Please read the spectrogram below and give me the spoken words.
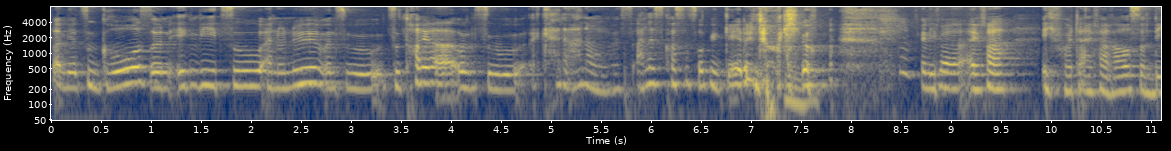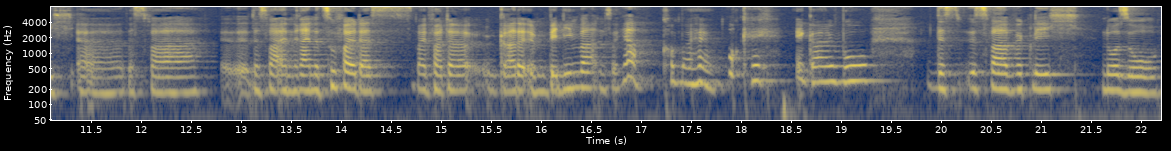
war mir zu groß und irgendwie zu anonym und zu, zu teuer und zu, keine Ahnung, alles kostet so viel Geld in Tokio. Mhm. Und ich war einfach ich wollte einfach raus und ich, äh, das war, äh, das war ein reiner Zufall, dass mein Vater gerade in Berlin war und so, ja, komm mal her, okay, egal wo. Das, es war wirklich nur so,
